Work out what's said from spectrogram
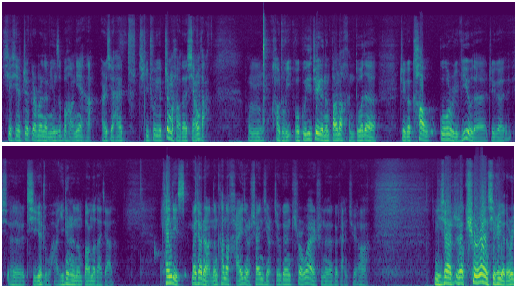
谢谢这哥们儿的名字不好念哈，而且还提出一个这么好的想法，嗯，好主意，我估计这个能帮到很多的这个靠 Google Review 的这个呃企业主哈，一定是能帮到大家的。Candice 麦校长能看到海景山景，就跟 Q One 似的那个感觉啊。你像这 Q One 其实也都是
